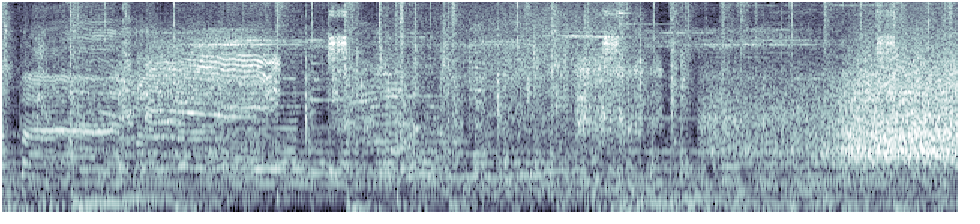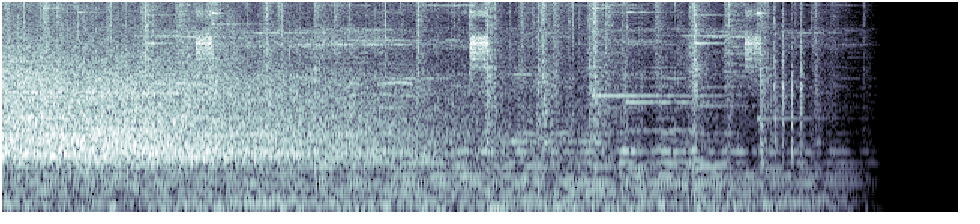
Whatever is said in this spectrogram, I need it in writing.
Rapaz!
